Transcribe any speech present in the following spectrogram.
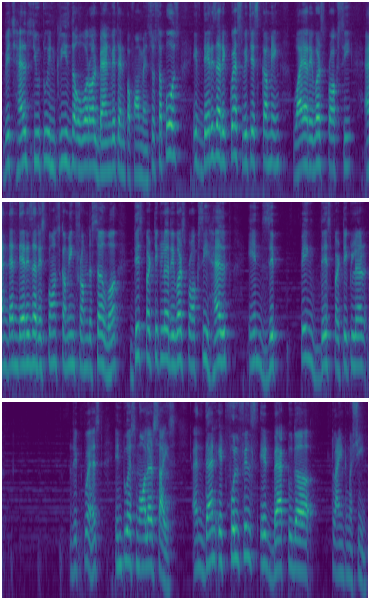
which helps you to increase the overall bandwidth and performance. So suppose if there is a request which is coming via reverse proxy and then there is a response coming from the server. This particular reverse proxy help in zipping this particular request into a smaller size. And then it fulfills it back to the client machine.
